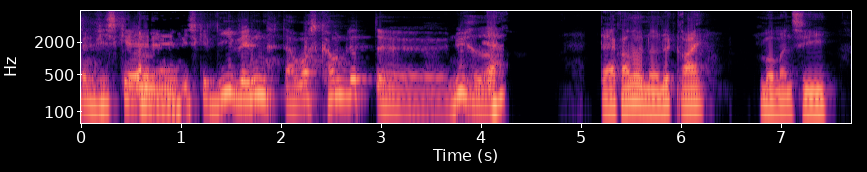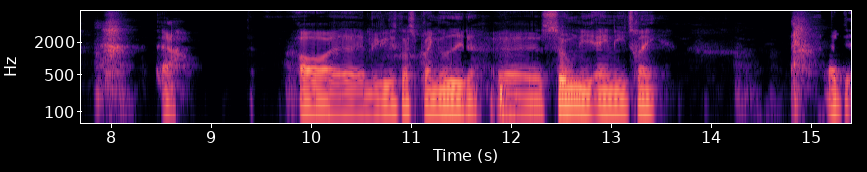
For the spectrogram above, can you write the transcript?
Men vi skal, Jamen- vi skal lige vende. Der er jo også kommet lidt øh, nyheder. Ja. Der er kommet noget nyt grej, må man sige. ja. Og øh, vi kan lige så godt springe ud i det. Øh, Sony A93. Er det,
